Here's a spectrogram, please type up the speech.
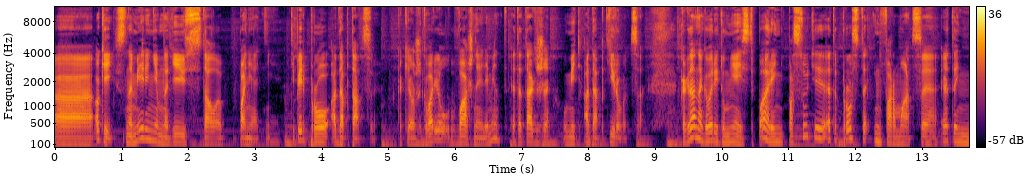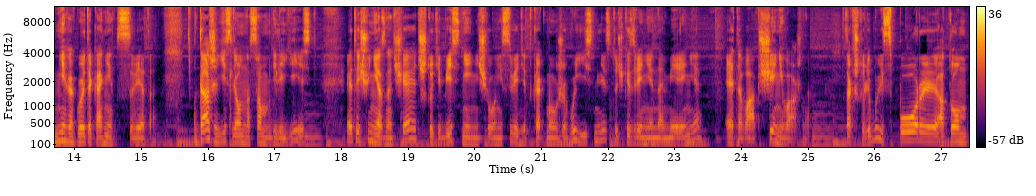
А, окей, с намерением, надеюсь, стало понятнее. Теперь про адаптацию. Как я уже говорил, важный элемент это также уметь адаптироваться. Когда она говорит «у меня есть парень», по сути это просто информация, это не какой-то конец света. Даже если он на самом деле есть, это еще не означает, что тебе с ней ничего не светит. Как мы уже выяснили, с точки зрения намерения, это вообще не важно. Так что любые споры о том,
